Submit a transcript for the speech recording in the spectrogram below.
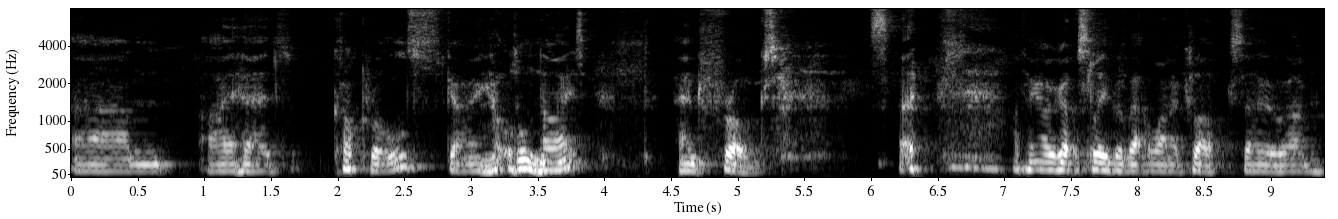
Um, I had cockerels going all night and frogs. So I think I got to sleep about one o'clock. So um,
